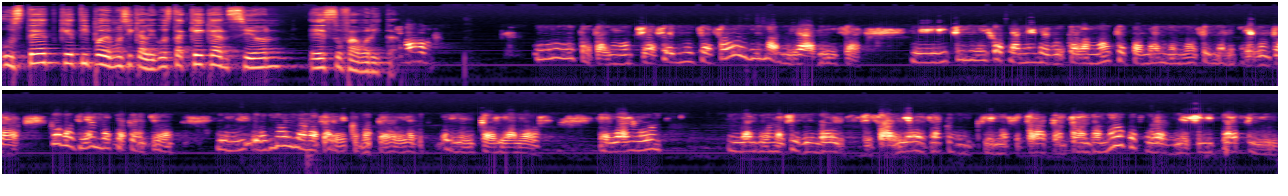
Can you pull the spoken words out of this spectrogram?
¿Usted qué tipo de música le gusta? ¿Qué canción es su favorita? Oh, uh, pues hay muchas, hay muchas, soy una miradiza. Y sí, mi hijo también le gustaba mucho ponerme música y me le preguntaba, ¿cómo se llama esta canción? Y yo, no, yo no sabía cómo caía, eh, caía los, el álbum. El álbum así lindo, se sabía, ¿verdad? Como que nos estaba cantando, ¿no? Pues puras viejitas y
